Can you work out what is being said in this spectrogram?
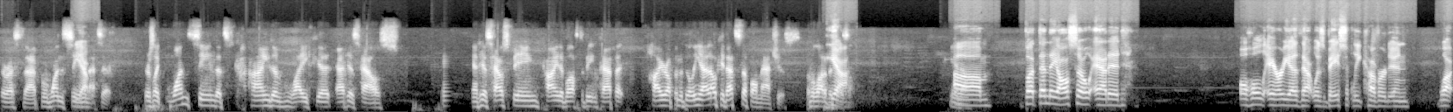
The rest of that for one scene, Yeah. that's it. There's like one scene that's kind of like it at his house, and his house being kind of off the beaten path, but higher up in the building. Yeah, okay, that stuff all matches, but a lot of it Yeah. doesn't. You know? Um, but then they also added a whole area that was basically covered in what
